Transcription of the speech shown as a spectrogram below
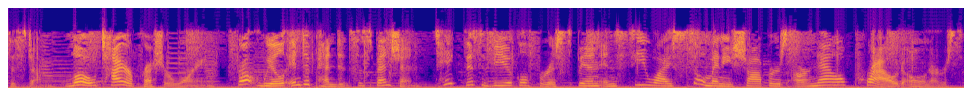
system, low tire pressure warning, front wheel independent suspension. Take this vehicle for a spin and see why so many shoppers are now proud owners.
